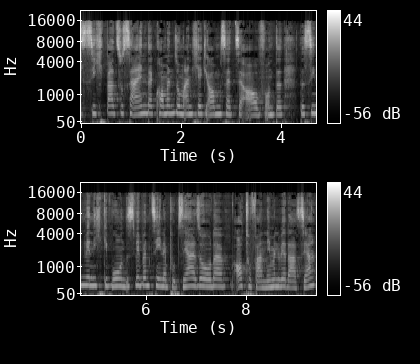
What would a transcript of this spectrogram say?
sichtbar zu sein, da kommen so manche Glaubenssätze auf und da, das sind wir nicht gewohnt. Das ist wie beim Zähneputzen, ja, also oder Autofahren, nehmen wir das, ja.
